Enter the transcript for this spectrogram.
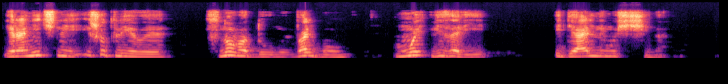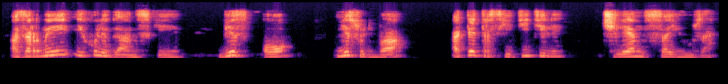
Ироничные и шутливые, снова думы в альбом, мой визави, идеальный мужчина. озорные и хулиганские, без «о», не судьба, опять расхитители, член Союза.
